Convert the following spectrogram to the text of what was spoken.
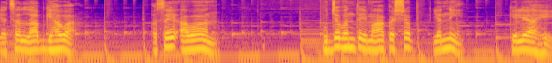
याचा लाभ घ्यावा असे आवाहन पूज्यभंते महाकश्यप यांनी केले आहे.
